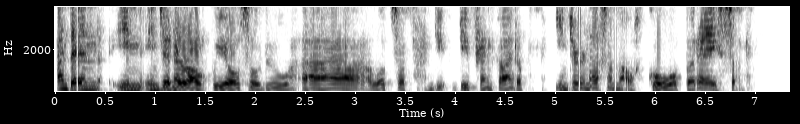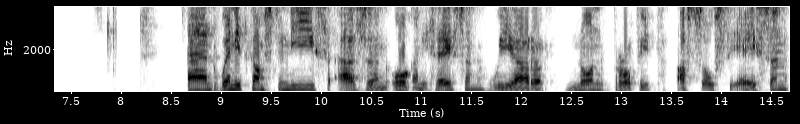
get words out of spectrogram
And then in in general we also do uh, lots of di different kind of international cooperation and when it comes to NIIS as an organization, we are a non-profit association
